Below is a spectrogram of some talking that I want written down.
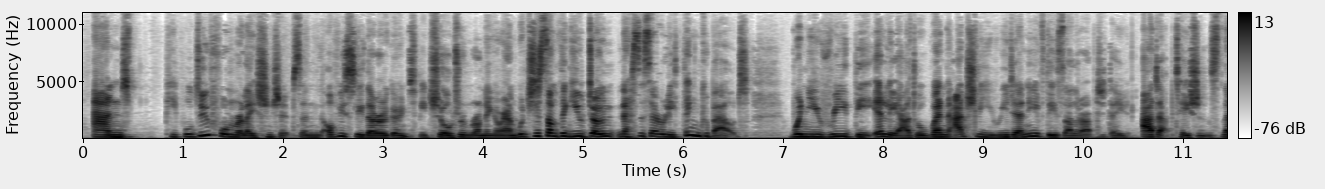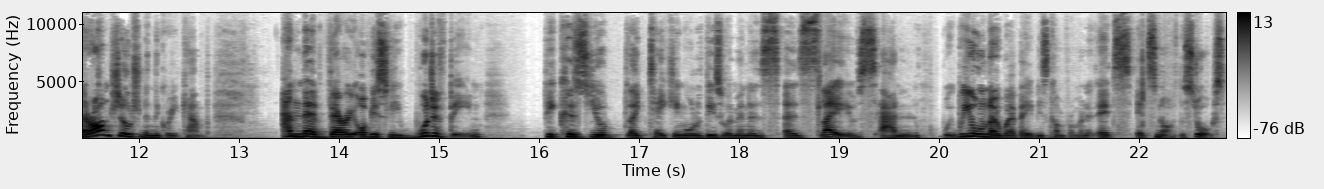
and people do form relationships and obviously there are going to be children running around which is something you don't necessarily think about when you read the iliad or when actually you read any of these other adaptations. There aren't children in the greek camp and there very obviously would have been because you're like taking all of these women as as slaves and we, we all know where babies come from and it's it's not the storks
